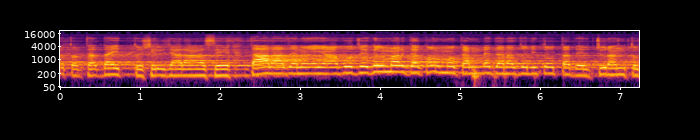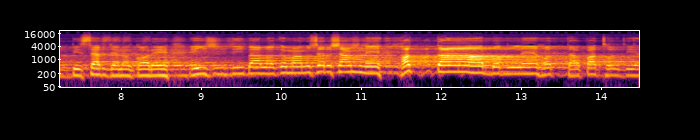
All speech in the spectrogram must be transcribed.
অর্থাৎ দায়িত্বশীল যারা আছে তারা যেন এই আবু জেগেল মার্কা কর্মকাণ্ডে যারা জড়িত, তাদের চূড়ান্ত বিচার যেন করে। এই দিবালক মানুষের সামনে হত্যার বদলে হত্যা পাথর দিয়ে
